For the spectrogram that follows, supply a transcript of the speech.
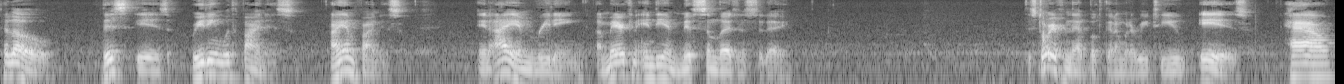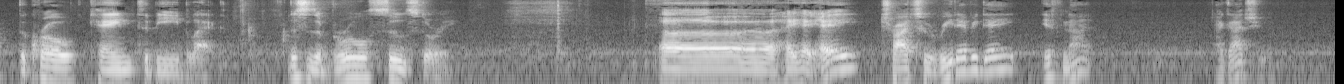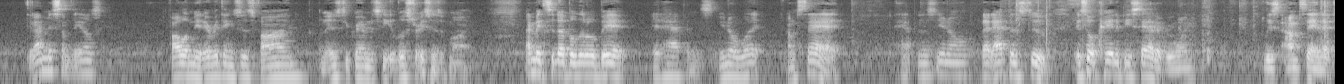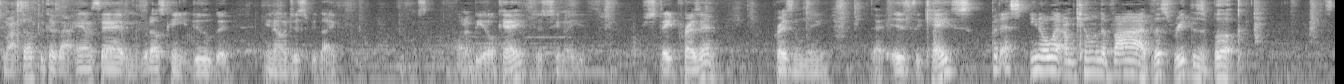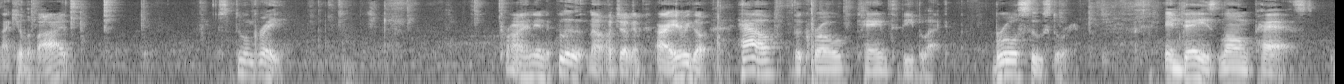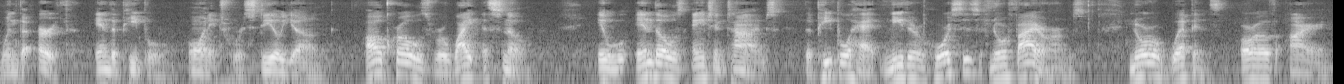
Hello, this is Reading with Phines. I am Phines, and I am reading American Indian Myths and Legends today. The story from that book that I'm going to read to you is How the Crow Came to Be Black. This is a Brule Sioux story. Uh, hey, hey, hey. Try to read every day. If not, I got you. Did I miss something else? Follow me at Everything's Just Fine on Instagram to see illustrations of mine. I mix it up a little bit. It happens. You know what? I'm sad. It happens, you know, that happens too. It's okay to be sad, everyone. At least I'm saying that to myself because I am sad, and what else can you do but, you know, just be like, want to be okay. Just, you know, you stay present. Presently, that is the case. But that's, you know what? I'm killing the vibe. Let's read this book. Let's not kill the vibe. It's doing great. Crying in the club. No, I'm joking. All right, here we go. How the Crow Came to Be Black. Brule Sioux story. In days long past, when the earth and the people on it were still young, all crows were white as snow. It, in those ancient times, the people had neither horses nor firearms, nor weapons or of iron.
